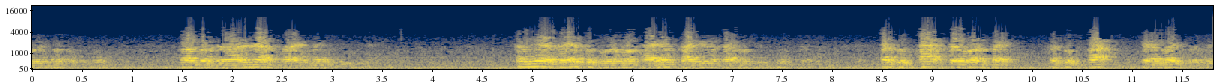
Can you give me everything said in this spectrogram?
เลยก็ตกตกความปัญหาร่างกายไม่มีทั้งนี้แต่สุขเรามาถ่ายร่างกายในราคาก็ถึงสุ ขถ้าสุภาพแปลว่าไม่ถ้าสุภาพแปลว่าเปิดไม่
